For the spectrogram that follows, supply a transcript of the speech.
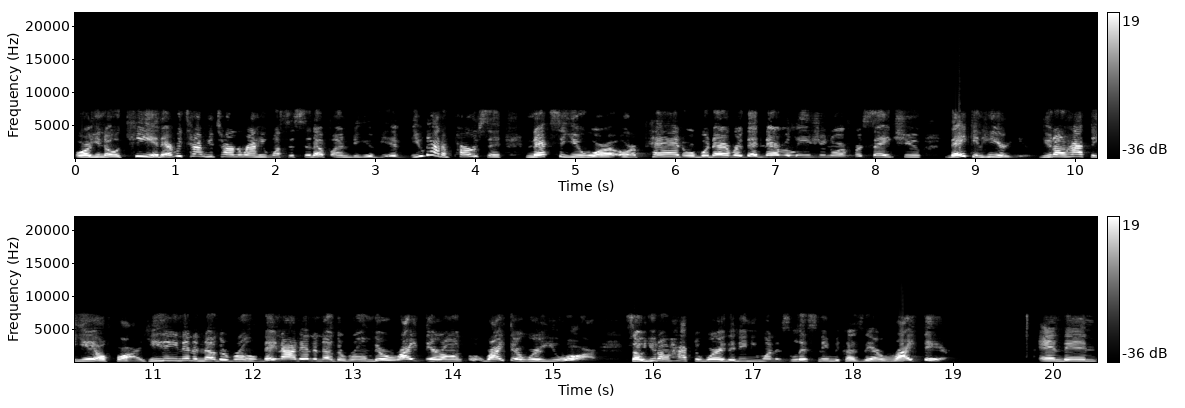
Or you know, a kid, every time you turn around, he wants to sit up under you. If you, if you got a person next to you or or a pet or whatever that never leaves you nor forsakes you, they can hear you. You don't have to yell far. He ain't in another room. They not in another room. They're right there on right there where you are. So you don't have to worry that anyone is listening because they're right there. And then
